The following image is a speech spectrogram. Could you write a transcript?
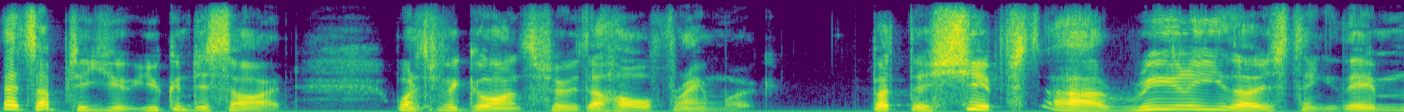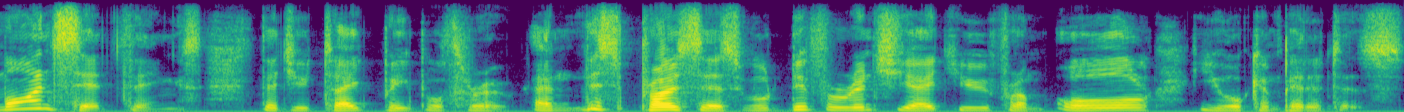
That's up to you. You can decide once we've gone through the whole framework. But the shifts are really those things, they're mindset things that you take people through. And this process will differentiate you from all your competitors.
